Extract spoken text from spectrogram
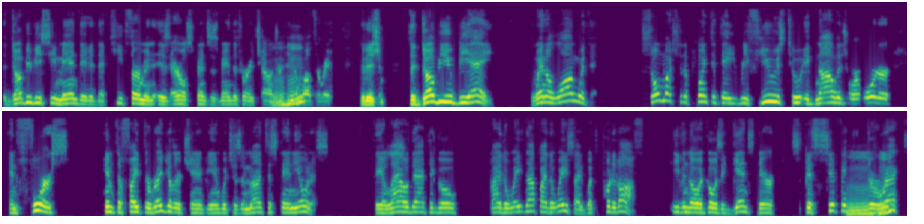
the WBC mandated that Keith Thurman is Errol Spence's mandatory challenger mm-hmm. in the mm-hmm. welterweight division. The WBA went along with it, so much to the point that they refused to acknowledge or order and force him to fight the regular champion, which is Eimantas Stanionis. They allowed that to go by the way, not by the wayside, but put it off, even though it goes against their specific mm-hmm. direct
